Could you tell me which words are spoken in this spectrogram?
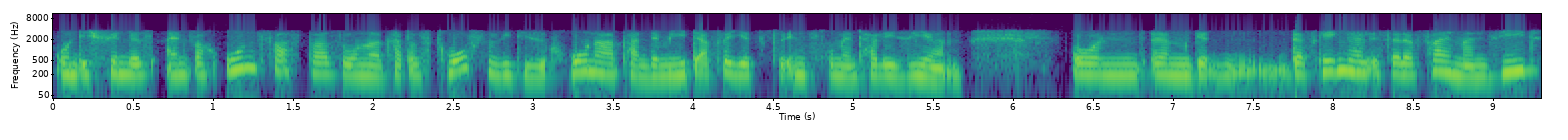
Und ich finde es einfach unfassbar, so eine Katastrophe wie diese Corona-Pandemie dafür jetzt zu instrumentalisieren. Und ähm, das Gegenteil ist ja der Fall. Man sieht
